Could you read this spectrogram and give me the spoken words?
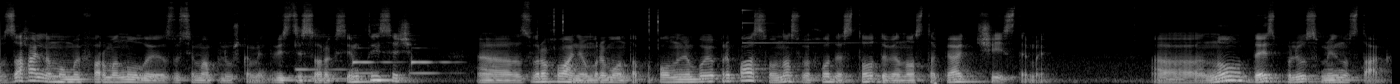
В загальному ми фарманули з усіма плюшками 247 тисяч. Е, З вирахуванням ремонту поповнення боєприпасу у нас виходить 195 чистими. Ну, десь плюс-мінус так.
